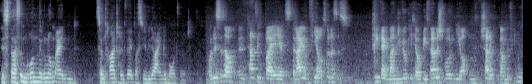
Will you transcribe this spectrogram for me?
ist das im Grunde genommen ein Zentraltriebwerk, was hier wieder eingebaut wird. Und ist es auch äh, tatsächlich bei jetzt 3 und 4 auch so, dass es Triebwerke waren, die wirklich auch refurbished wurden, die auch im Shuttle-Programm geflogen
